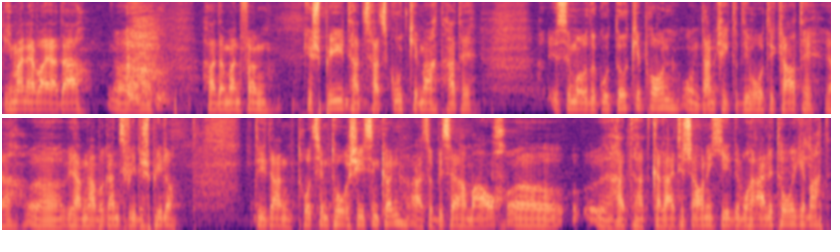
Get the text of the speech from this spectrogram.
Ich meine, er war ja da, äh, hat am Anfang gespielt, hat es gut gemacht, hatte, ist immer wieder gut durchgebrochen und dann kriegt er die rote Karte. Ja, äh, wir haben aber ganz viele Spieler, die dann trotzdem Tore schießen können. Also bisher haben wir auch, äh, hat, hat Kalaitic auch nicht jede Woche alle Tore gemacht.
